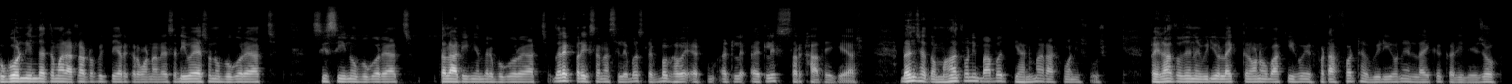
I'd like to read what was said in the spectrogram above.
ભૂગોળની અંદર તમારે આટલા ટોપિક તૈયાર કરવાના રહેશે. ડીવાયએસઓનો ભૂગોળ રહ્યા છે. સીસીનો ભૂગોળ રહ્યા છે. તલાટીની અંદર ભૂગો રહ્યા છે દરેક પરીક્ષાના સિલેબસ લગભગ હવે એટ- એટલે એટલીસ્ટ સરખા થઈ ગયા છે. ડન છે, તો મહત્વની બાબત ધ્યાનમાં રાખવાની શું છે? પહેલાં તો જેને વીડિયો લાઇક કરવાનો બાકી હોય ફટાફટ વિડીયોને લાઇક કરી દેજો.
